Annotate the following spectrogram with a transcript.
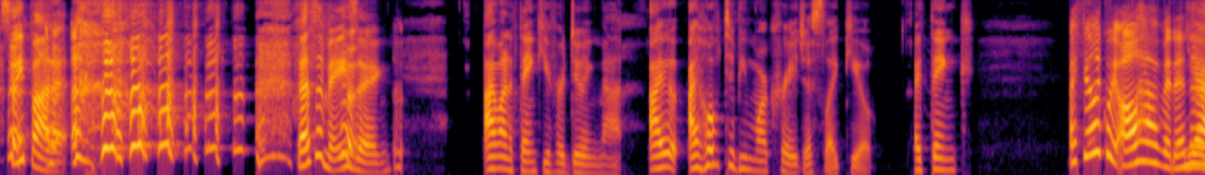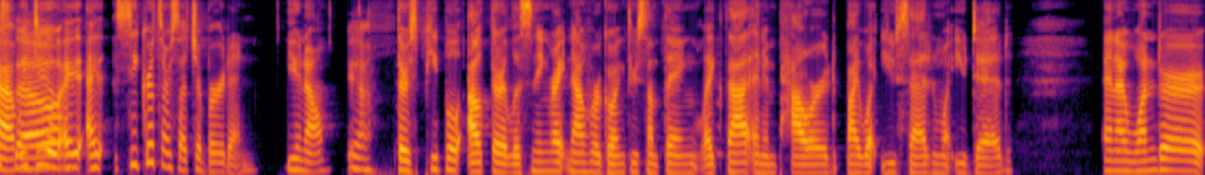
Sleep on it. That's amazing. I want to thank you for doing that. I I hope to be more courageous like you. I think I feel like we all have it in yeah, us. Yeah, we do. I, I secrets are such a burden, you know? Yeah. There's people out there listening right now who are going through something like that and empowered by what you said and what you did. And I wonder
